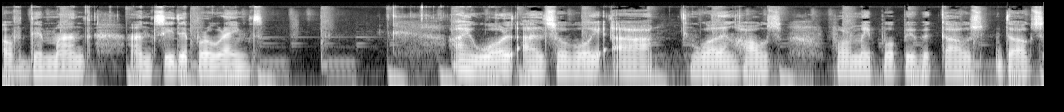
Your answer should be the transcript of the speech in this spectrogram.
of the month and see the programs. I will also buy a wooden house for my puppy because dogs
